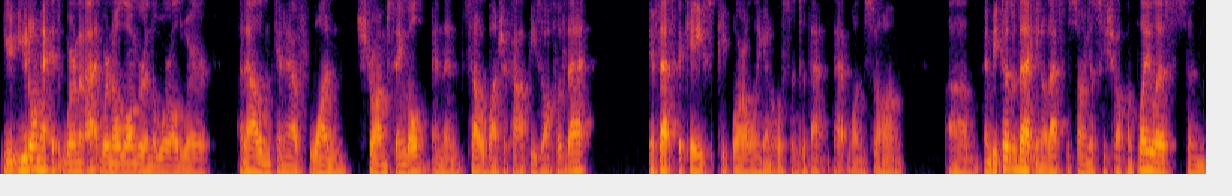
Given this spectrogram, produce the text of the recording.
you you don't have we're not we're no longer in the world where an album can have one strong single and then sell a bunch of copies off of that if that's the case people are only going to listen to that that one song um, and because of that you know that's the song you'll see show up on playlists. And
